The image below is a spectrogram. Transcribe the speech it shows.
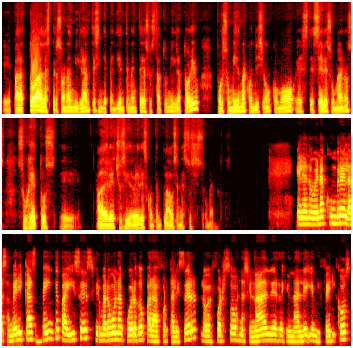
eh, para todas las personas migrantes, independientemente de su estatus migratorio, por su misma condición como este, seres humanos sujetos eh, a derechos y deberes contemplados en estos instrumentos. En la novena cumbre de las Américas, 20 países firmaron un acuerdo para fortalecer los esfuerzos nacionales, regionales y hemisféricos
